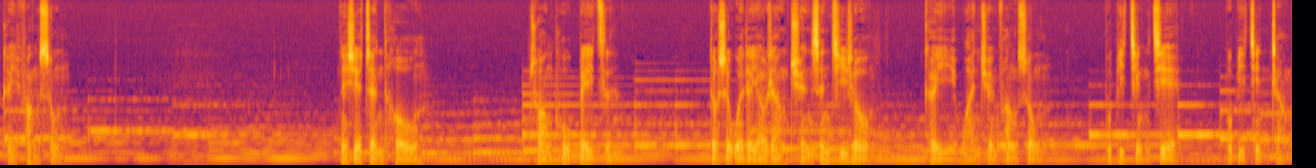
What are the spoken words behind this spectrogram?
可以放松，那些枕头、床铺、被子，都是为了要让全身肌肉可以完全放松，不必警戒，不必紧张。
